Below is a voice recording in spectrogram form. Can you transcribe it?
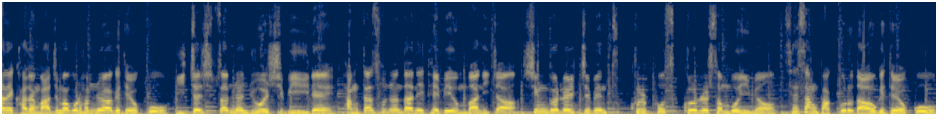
방탄소년단에 가장 마지막으로 합류하게 되었고 2013년 6월 12일에 방탄소년단의 데뷔 음반이자 싱글 1집인 2 Cool 4 Skool을 선보이며 세상 밖으로 나오게 되었고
